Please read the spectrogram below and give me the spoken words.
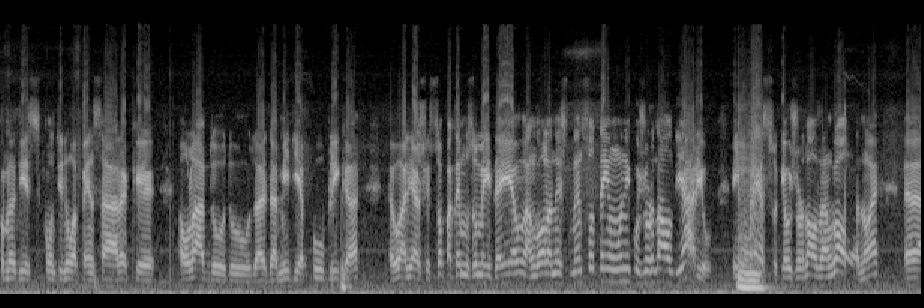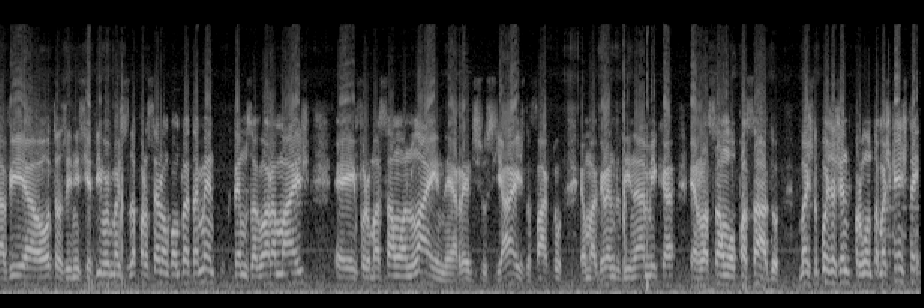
como eu disse, continuo a pensar que ao lado do, da, da mídia pública. Eu, aliás, só para termos uma ideia, Angola neste momento só tem um único jornal diário impresso, que é o Jornal de Angola, não é? Uh, havia outras iniciativas, mas desapareceram completamente. O que temos agora mais é informação online, é redes sociais, de facto é uma grande dinâmica em relação ao passado. Mas depois a gente pergunta, mas quem tem,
